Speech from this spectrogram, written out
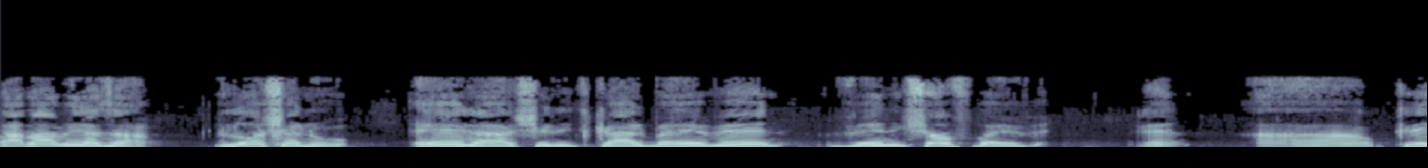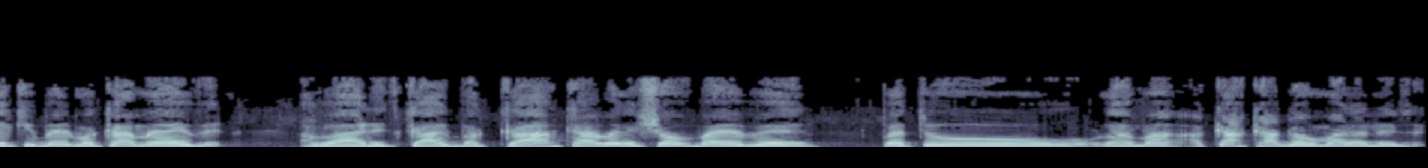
אמר רבי אלעזר, לא שנו, אלא שנתקל באבן ונשוף באבן. כן? הכלי קיבל מכה מהאבן, אבל נתקל בקרקע ונשוף באבן. פטור. למה? הקרקע גרמה לנזק,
